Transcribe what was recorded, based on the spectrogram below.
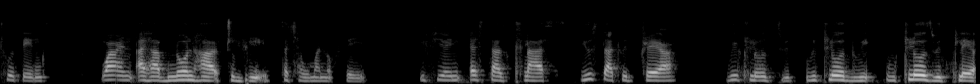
two things one i have known her to be such a woman of faith if you're in esther's class you start with prayer we close with we close we, we close with prayer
